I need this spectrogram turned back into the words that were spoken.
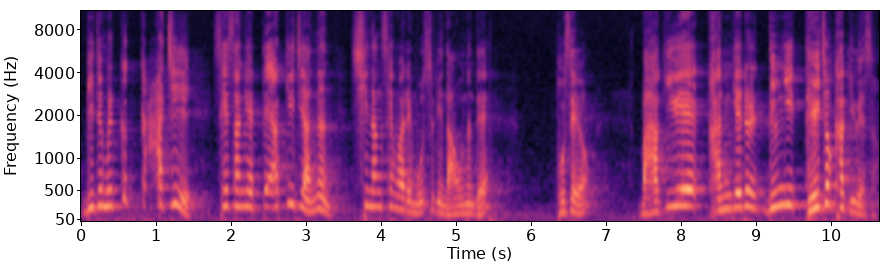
믿음을 끝까지 세상에 빼앗기지 않는 신앙 생활의 모습이 나오는데 보세요. 마귀의 관계를 능히 대적하기 위해서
